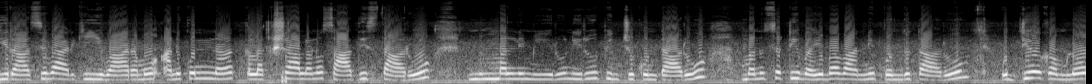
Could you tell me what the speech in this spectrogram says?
ఈ రాశి వారికి ఈ వారము అనుకున్న లక్ష్యాలను సాధిస్తారు. మిమ్మల్ని మీరు నిరూపించుకుంటారు. మనసటి వైభవాన్ని పొందుతారు. ఉద్యోగంలో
